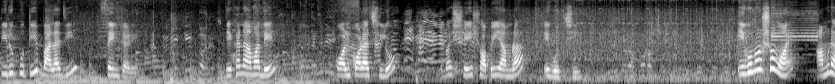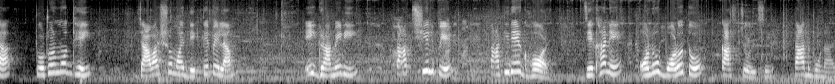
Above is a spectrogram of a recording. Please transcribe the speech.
তিরুপতি বালাজি সেন্টারে, যেখানে আমাদের কল করা ছিল। এবার সেই শপেই আমরা এগোচ্ছি। এগোনোর সময় আমরা টোটোর মধ্যেই যাওয়ার সময় দেখতে পেলাম এই গ্রামেরই তাঁত শিল্পের তাঁতিদের ঘর, যেখানে অনবরত কাজ চলছে, তাঁত বোনার।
